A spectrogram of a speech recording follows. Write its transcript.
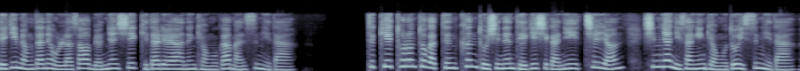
대기 명단에 올라서 몇 년씩 기다려야 하는 경우가 많습니다. 특히 토론토 같은 큰 도시는 대기 시간이 7년, 10년 이상인 경우도 있습니다.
